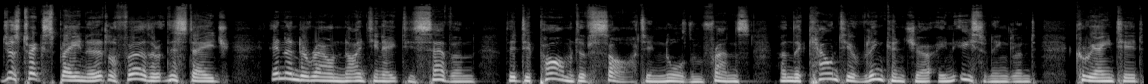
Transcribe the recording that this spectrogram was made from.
Just to explain a little further at this stage, in and around 1987, the Department of Sarthe in northern France and the County of Lincolnshire in eastern England created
